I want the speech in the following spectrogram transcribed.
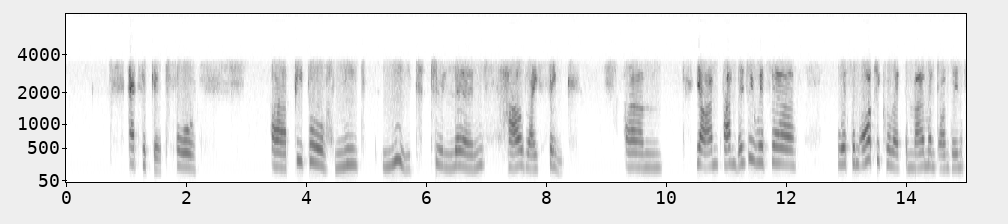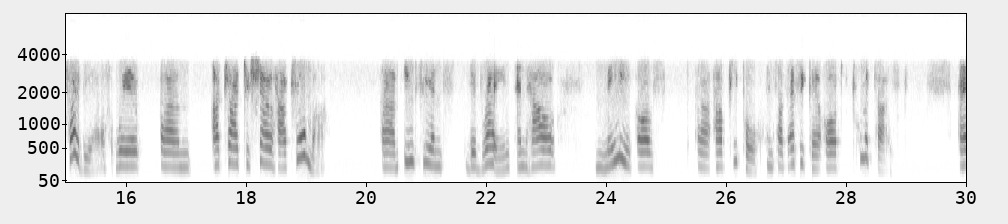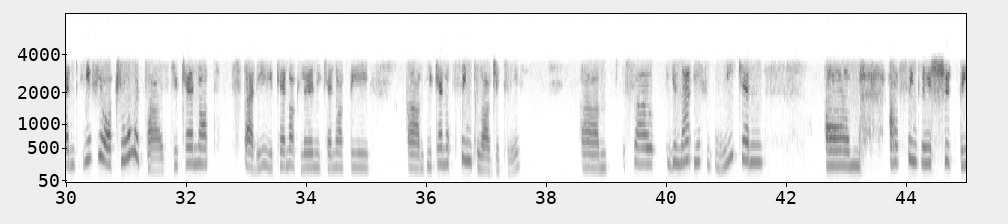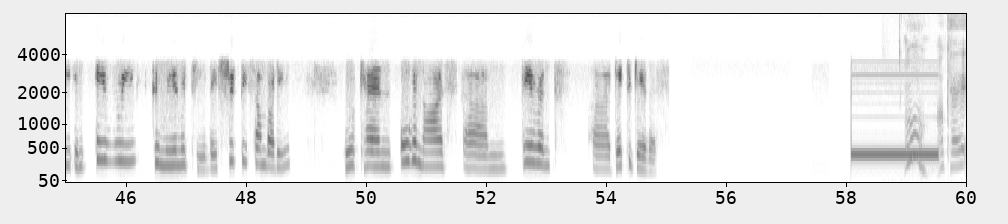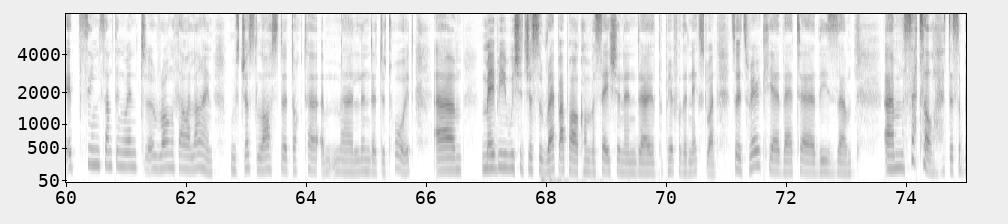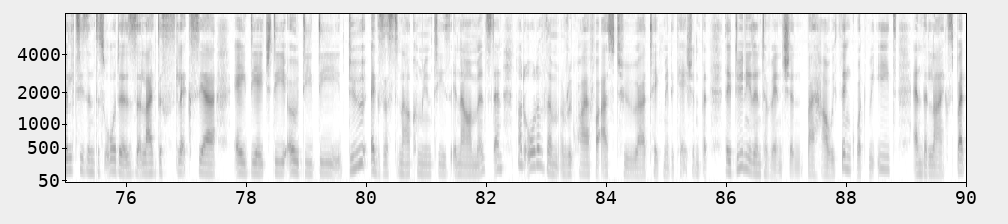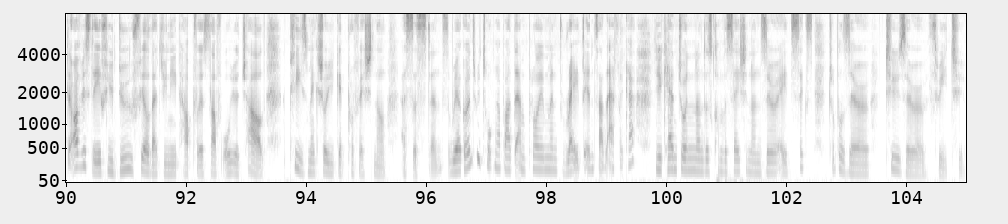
advocate for uh, people need need to learn how they think. Um, yeah, I'm I'm busy with uh, with an article at the moment on xenophobia where um, I try to show how trauma um, influence the brain and how many of uh, our people in South Africa are traumatized. And if you are traumatized, you cannot study, you cannot learn, you cannot be, um, you cannot think logically. Um, so, you know, if we can, um, I think there should be in every community, there should be somebody who can organize um, parent uh, get-togethers. Okay. It seems something went uh, wrong with our line. We've just lost uh, Dr. Um, uh, Linda du Um, maybe we should just wrap up our conversation and uh, prepare for the next one. So it's very clear that uh, these. Um, um, subtle disabilities and disorders like dyslexia, ADHD, ODD do exist in our communities, in our midst, and not all of them require for us to uh, take medication, but they do need intervention by how we think, what we eat, and the likes. But obviously, if you do feel that you need help for yourself or your child, please make sure you get professional assistance. We are going to be talking about the employment rate in South Africa. You can join in on this conversation on 086 000 2032.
